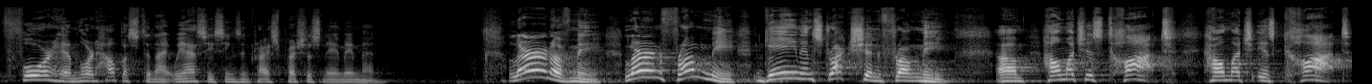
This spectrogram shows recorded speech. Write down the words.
for Him. Lord, help us tonight. We ask these things in Christ's precious name. Amen. Learn of me, learn from me, gain instruction from me. Um, how much is taught? How much is caught?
